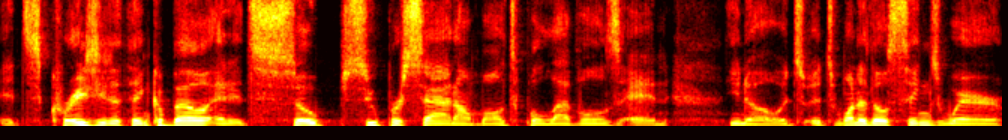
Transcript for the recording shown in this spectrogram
it's crazy to think about and it's so super sad on multiple levels and you know it's it's one of those things where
